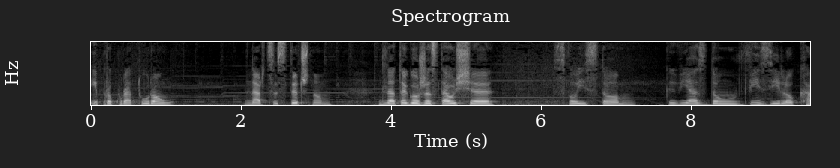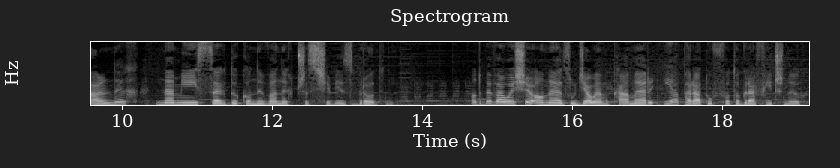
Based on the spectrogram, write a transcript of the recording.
i prokuraturą. Narcystyczną, dlatego że stał się swoistą gwiazdą wizji lokalnych na miejscach dokonywanych przez siebie zbrodni. Odbywały się one z udziałem kamer i aparatów fotograficznych,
